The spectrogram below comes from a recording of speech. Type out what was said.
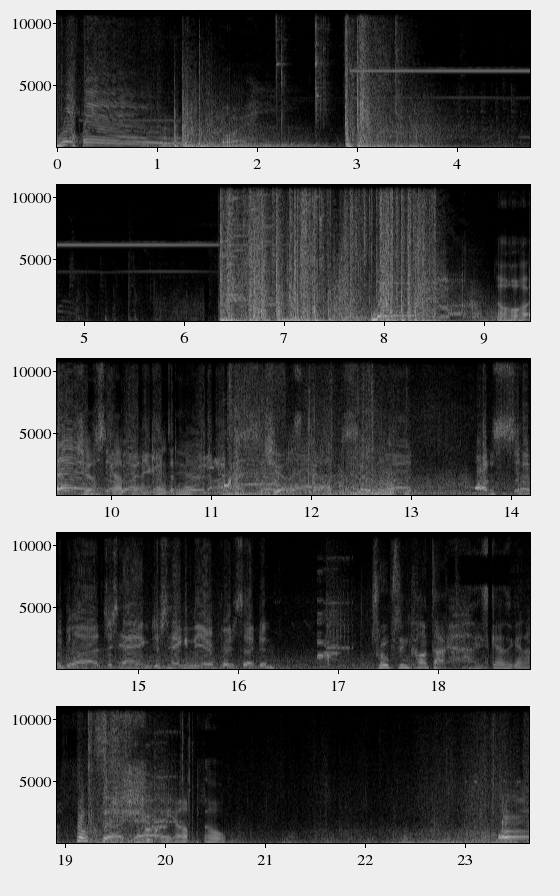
Whoa! Boy. No! Oh, I Oh, just so got back in, dude. I'm so just glad. got back so in. glad. I'm so glad. Just hang. Just hang in the air for a second. Troops in contact. Ah, These guys are gonna Fuck that shoot guy. me up, though. Oh.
